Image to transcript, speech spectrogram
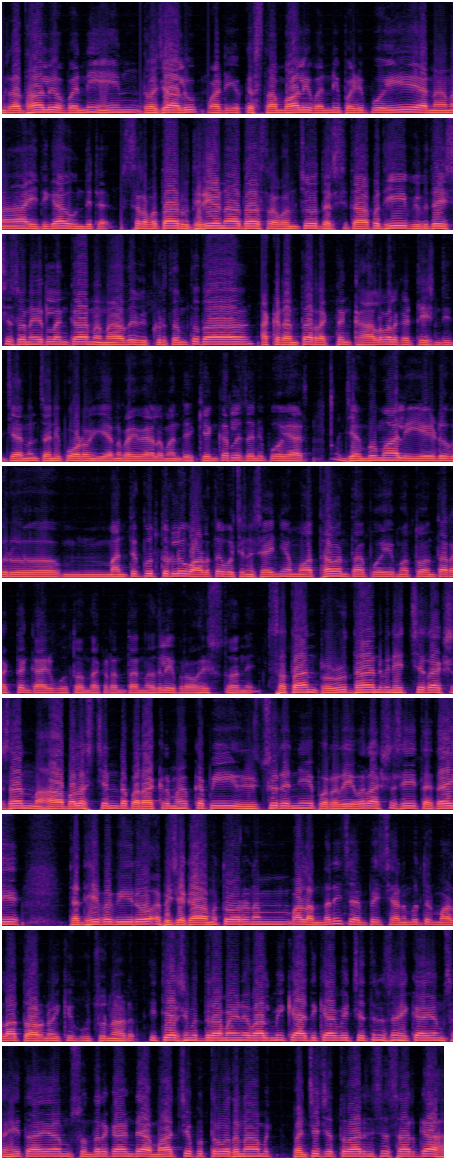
రథాలు అవన్నీ ధ్వజాలు వాటి యొక్క స్తంభాలు ఇవన్నీ పడిపోయి ఆ నానా ఇదిగా ఉందిట. స్రవత రుధిరేనాథ స్రవంచో దర్శితాపతి వివిధైశ్య సునైర్లంక ననాథ వికృతం తదా. అక్కడంతా రక్తం కాలవలు కట్టేసింది. జనం చనిపోవడం ఎనభై వేల మంది కింకర్లు చనిపోయారు. జంబుమాలి ఏడుగురు మంత్రిపుత్రులు వాళ్ళతో వచ్చిన సైన్యం మొత్తం అంతా పోయి మొత్తం అంతా రక్తం కారిపోతుంది. అక్కడంతా నదులు ప్రవహిస్తోంది. సతాన్ ప్రవృద్ధాన్ వినిచ్య రాక్షసాన్ మహాబలశ్చండ పరాక్రమ కపి యుచురణ్యే పురరేవ రాక్షసే తదై తదేవ వీరో అభిజగామ తోరణం వాళ్ళందరినీ చంపేసి హనుమంతుడు మళ్ళా తోరణం ఎక్కి కూర్చున్నాడు. ఇత్యార్షముద్ర రామాయణ వాల్మీకి ఆది కావ్య చిత్ర సంహికాయం సంహితాయాం సుందరకాండే అమాత్యపుత్రవధనామ పంచచత్వారింశ సర్గా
